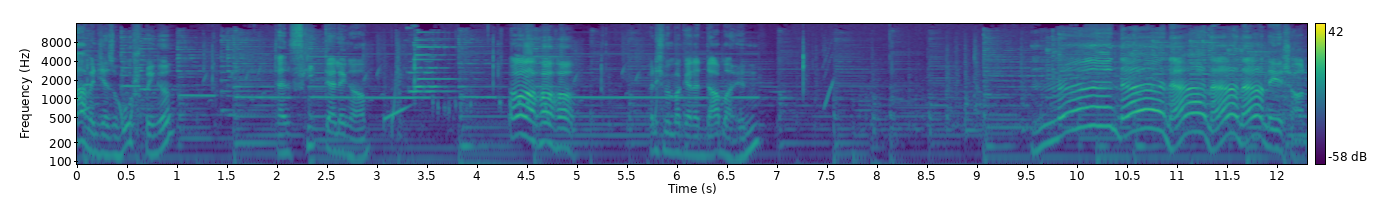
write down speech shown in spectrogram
Ah, wenn ich also hochspringe, dann fliegt der länger. Ah, haha. Hätte ich mir mal gerne da mal hin. Na, na, na, na, na. Nee, schade.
